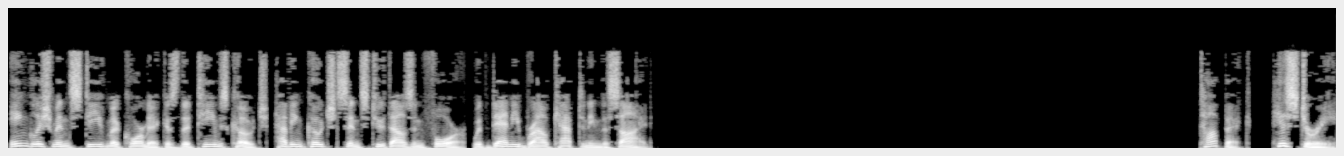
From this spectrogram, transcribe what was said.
Englishman Steve McCormack is the team's coach, having coached since 2004, with Danny Brough captaining the side. History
